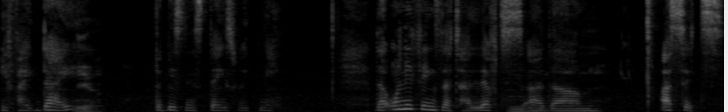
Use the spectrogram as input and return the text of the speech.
if I die, Yeah. the business dies with me. The only things that are left Mm. are the um, assets.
